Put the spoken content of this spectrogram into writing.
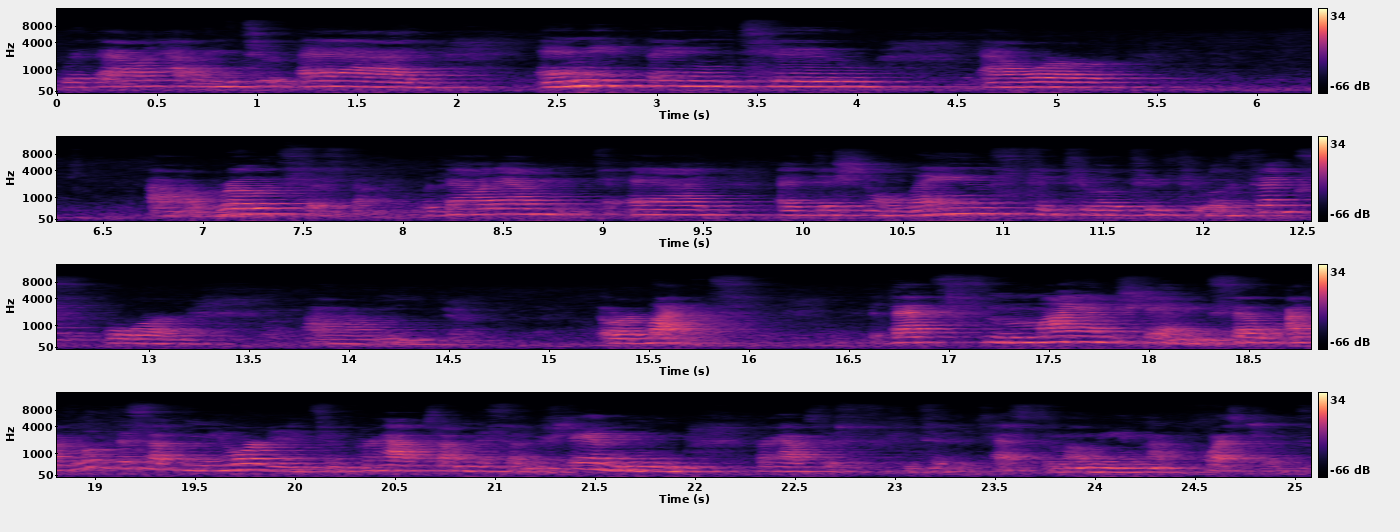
without having to add anything to our, our road system, without having to add additional lanes to 202, 206, or, um, or lights. That's my understanding. So I've looked this up in the ordinance, and perhaps I'm misunderstanding, and perhaps this is considered testimony and not questions.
